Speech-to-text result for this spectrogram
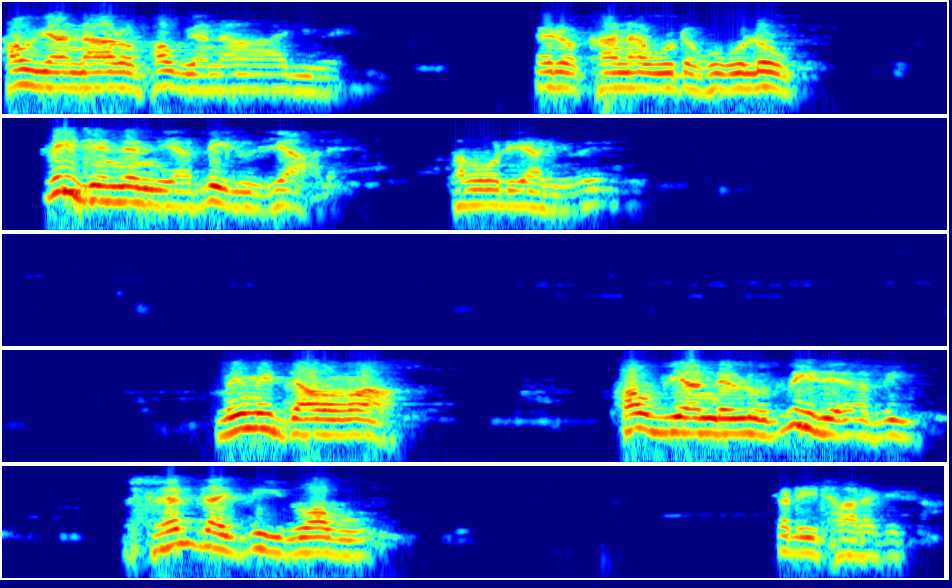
ဖောက်ပြန်တာတော့ဖောက်ပြန်တာကြီးပဲအဲ့တော့ခန္ဓာကိုယ်တစ်ခုခုလုံးသိတဲ့နေရာသိလို့ရတယ်သဘောတရားတွေပဲမိမိတောင်ကဖောက်ပြန်တယ်လို့သိတဲ့အသည့်ဇက်တိုက်သိသွားဖို့တတိထားတဲ့ကိစ္စ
